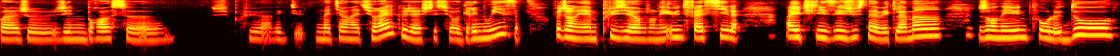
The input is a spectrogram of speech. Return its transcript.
voilà, j'ai une brosse, euh, sais plus, avec de matière naturelle que j'ai acheté sur Greenwiz. En fait, j'en ai même plusieurs. J'en ai une facile à utiliser juste avec la main. J'en ai une pour le dos.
